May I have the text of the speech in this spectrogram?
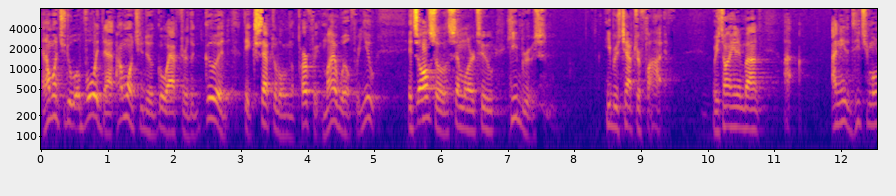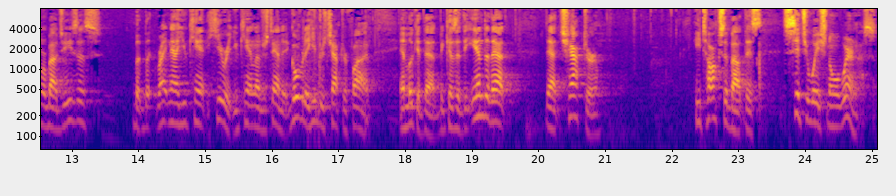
And I want you to avoid that. I want you to go after the good, the acceptable, and the perfect, my will for you. It's also similar to Hebrews. Hebrews chapter 5. Where he's talking about, I, I need to teach you more about Jesus, but, but right now you can't hear it. You can't understand it. Go over to Hebrews chapter 5 and look at that. Because at the end of that, that chapter, he talks about this situational awareness.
